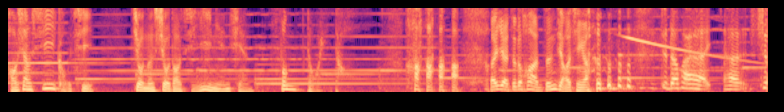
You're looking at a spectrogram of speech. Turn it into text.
好像吸一口气就能嗅到几亿年前风的味道。哈哈哈哈！哎呀，这段话真矫情啊！这段话呃是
